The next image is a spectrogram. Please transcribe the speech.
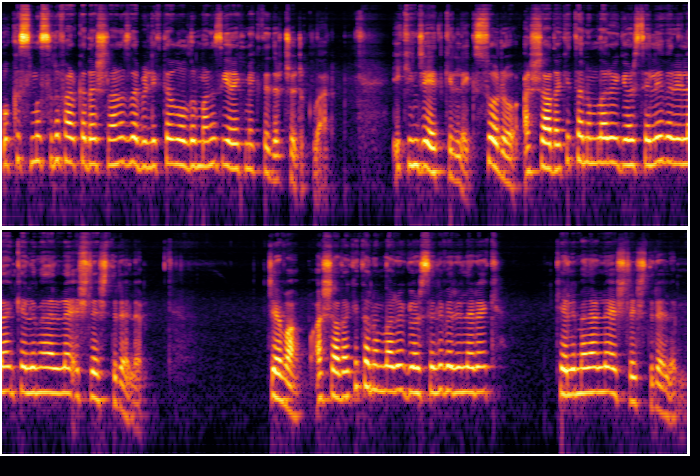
Bu kısmı sınıf arkadaşlarınızla birlikte doldurmanız gerekmektedir çocuklar. İkinci etkinlik. Soru. Aşağıdaki tanımları görseli verilen kelimelerle eşleştirelim. Cevap. Aşağıdaki tanımları görseli verilerek kelimelerle eşleştirelim.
